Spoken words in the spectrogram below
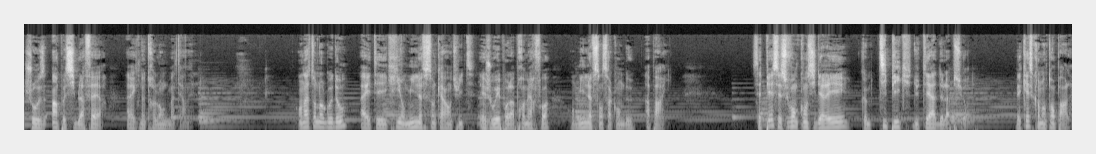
chose impossible à faire avec notre langue maternelle. En attendant Godot a été écrit en 1948 et joué pour la première fois en 1952 à Paris. Cette pièce est souvent considérée comme typique du théâtre de l'absurde. Mais qu'est-ce qu'on entend par là?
